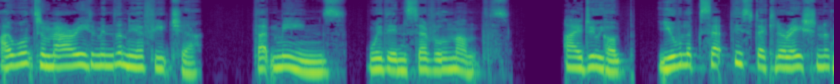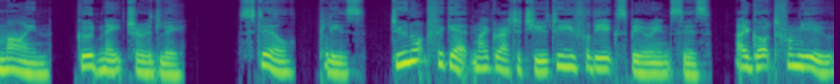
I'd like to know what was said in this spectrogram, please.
I want to marry him in the near future. That means, within several months. I do hope you will accept this declaration of mine, good naturedly. Still, please, do not forget my gratitude to you for the experiences I got from you.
